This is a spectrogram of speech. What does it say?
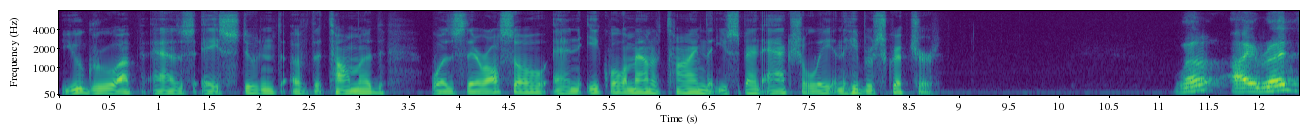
You grew up as a student of the Talmud. Was there also an equal amount of time that you spent actually in the Hebrew Scripture? Well, I read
